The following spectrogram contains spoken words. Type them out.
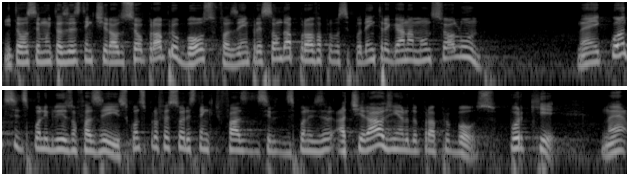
Então, você muitas vezes tem que tirar do seu próprio bolso, fazer a impressão da prova para você poder entregar na mão do seu aluno. Né? E quantos se disponibilizam a fazer isso? Quantos professores têm que fazer, se disponibilizar a tirar o dinheiro do próprio bolso? Por quê? Né?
